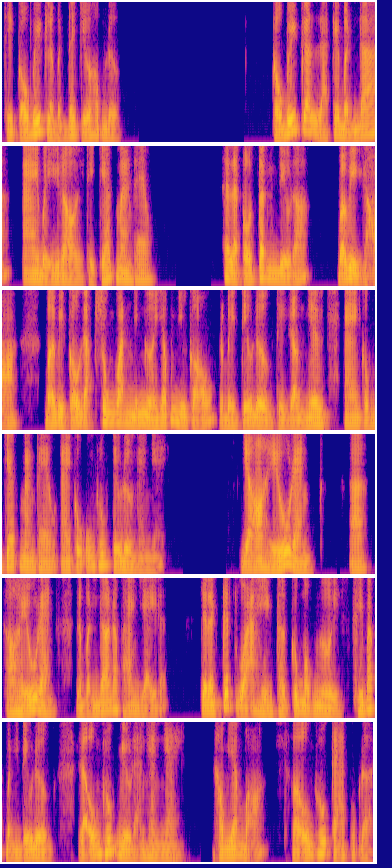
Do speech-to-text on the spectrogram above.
thì cổ biết là bệnh đó chữa không được. Cậu biết là cái bệnh đó ai bị rồi thì chết mang theo. Hay là cổ tin điều đó. Bởi vì họ bởi vì cổ gặp xung quanh những người giống như cổ là bị tiểu đường thì gần như ai cũng chết mang theo ai cũng uống thuốc tiểu đường hàng ngày. Và họ hiểu rằng à, họ hiểu rằng là bệnh đó nó phải như vậy đó cho nên kết quả hiện thực của một người khi mắc bệnh tiểu đường là uống thuốc điều đạn hàng ngày không dám bỏ và uống thuốc cả cuộc đời.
